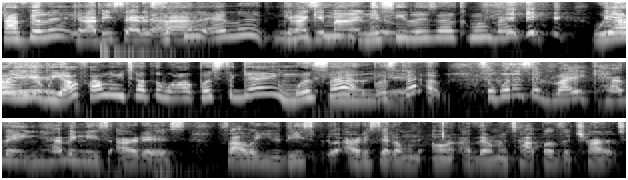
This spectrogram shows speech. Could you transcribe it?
I feel it. Can I be satisfied? I feel it. Hey, look. Can I get Missy- mine Missy, too? Lizzo, come on, back. We all here. We all follow each other. What's the game? What's up? What's up? So what is it like having having these artists follow you? These artists that on, on are on the top of the charts.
